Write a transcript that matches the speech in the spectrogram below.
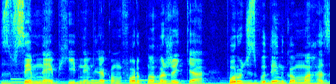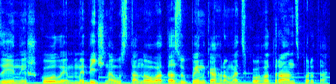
з всім необхідним для комфортного життя. Поруч з будинком магазини, школи, медична установа та зупинка громадського транспорта.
